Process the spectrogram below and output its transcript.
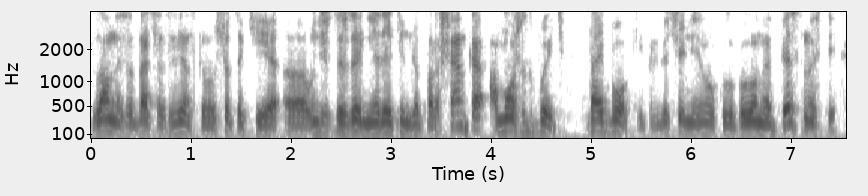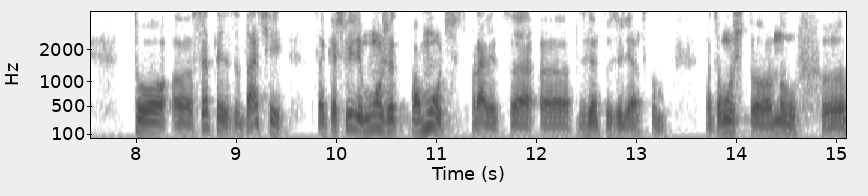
главная задача Зеленского все-таки уничтожение рейтинга Порошенко, а может быть, дай бог, и привлечение его к уголовной ответственности, то с этой задачей Саакашвили может помочь справиться президенту Зеленскому потому что, ну, э,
